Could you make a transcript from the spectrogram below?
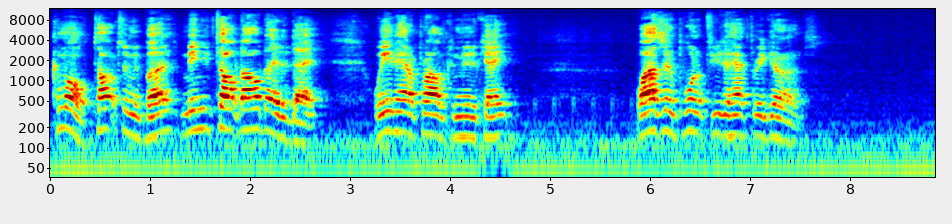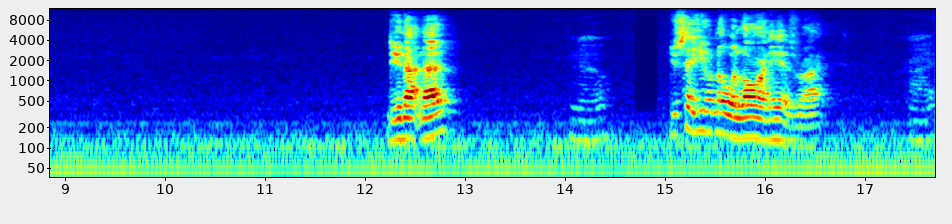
Come on, talk to me, buddy. Me and you talked all day today. We ain't had a problem communicating. Why is it important for you to have three guns? Do you not know? No. You say you don't know where Lauren is, right? Right.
